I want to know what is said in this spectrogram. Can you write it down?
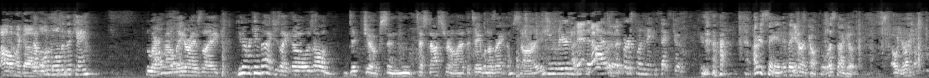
Oh my god. That one woman that came? Who I, uh, later I was like, you never came back. She's like, oh, it was all dick jokes and testosterone at the table. And I was like, I'm sorry. You literally I didn't said know I was that. the first one to make a sex joke. I'm just saying, it made her uncomfortable. Let's not go there. oh, you're right.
